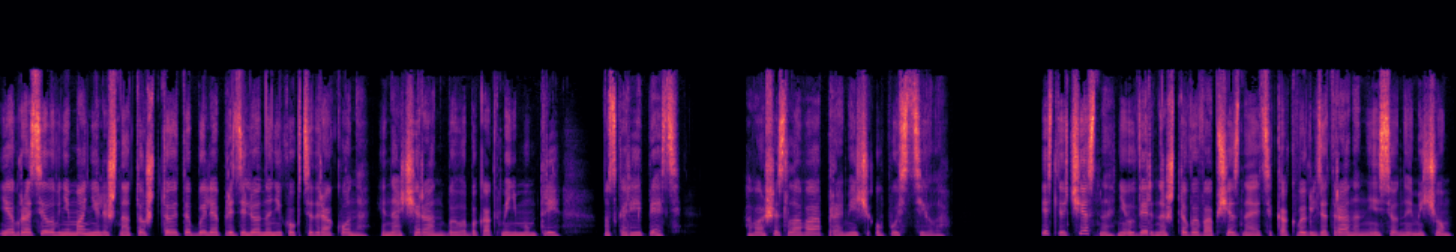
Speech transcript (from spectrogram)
Я обратила внимание лишь на то, что это были определенно не когти дракона, иначе ран было бы как минимум три, но скорее пять. А ваши слова про меч упустила. Если честно, не уверена, что вы вообще знаете, как выглядят раны, нанесенные мечом.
